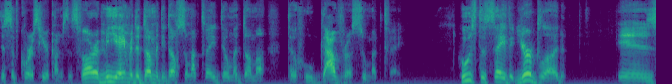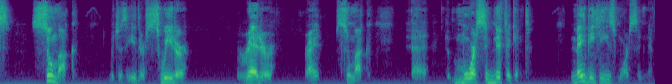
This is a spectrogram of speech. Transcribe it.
This, of course, here comes the svara. Mi yemer the dama didoch dilma dama to hu gavra sumaktve. Who's to say that your blood is sumak, which is either sweeter, redder, right? Sumak, uh, more significant. Maybe he's more significant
